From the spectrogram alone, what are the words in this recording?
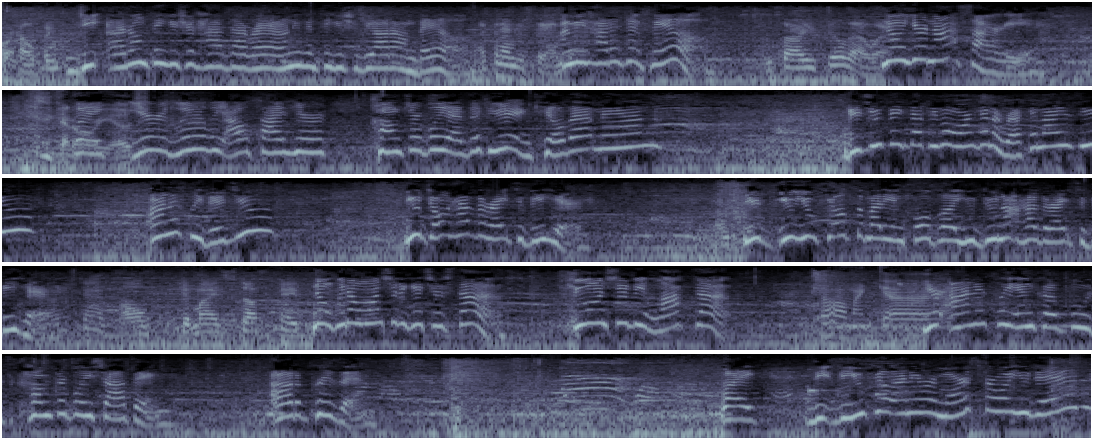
or helping. Do you- I don't think you should have that right. I don't even think you should be out on bail. I can understand. I mean, how does it feel? I'm sorry you feel that way. No, you're not sorry. He's got Like, Oreos. you're literally outside here comfortably as if you didn't kill that man. Did you think that people weren't going to recognize you? Honestly, did you? You don't have the right to be here. You, you, you killed somebody in cold blood. You do not have the right to be here. understand. I'll get my stuff paid for. No, we don't want you to get your stuff. We want you to be locked up. Oh my god. You're honestly in Cub Foods, comfortably shopping, out of prison. Like, do, do you feel any remorse for what you did?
